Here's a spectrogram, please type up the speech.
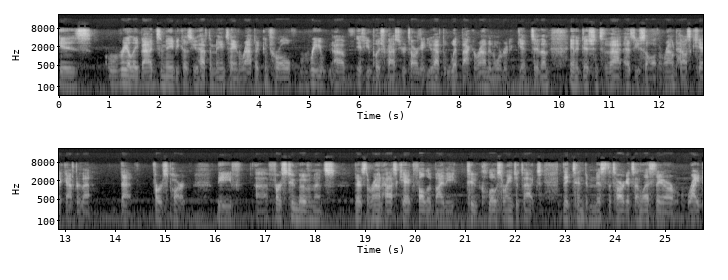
is really bad to me because you have to maintain rapid control. Re, uh, if you push past your target, you have to whip back around in order to get to them. In addition to that, as you saw, the roundhouse kick after that that first part, the uh, first two movements, there's the roundhouse kick followed by the two close range attacks. They tend to miss the targets unless they are right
